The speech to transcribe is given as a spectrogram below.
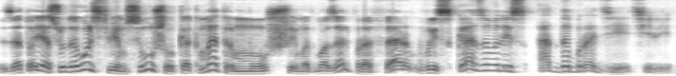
Зато я с удовольствием слушал, как мэтр муж и мадемуазель Профер высказывались о добродетели.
